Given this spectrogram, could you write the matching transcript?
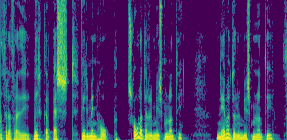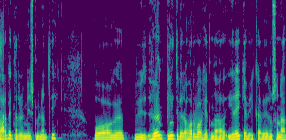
aðferðafræði virkar best fyrir minn hóp. Skólanir eru mismunandi, nefndur eru mismunandi, þarbeinar eru mismunandi og eh, við höfum píldi verið að horfa á hérna í Reykjavík að við erum svona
